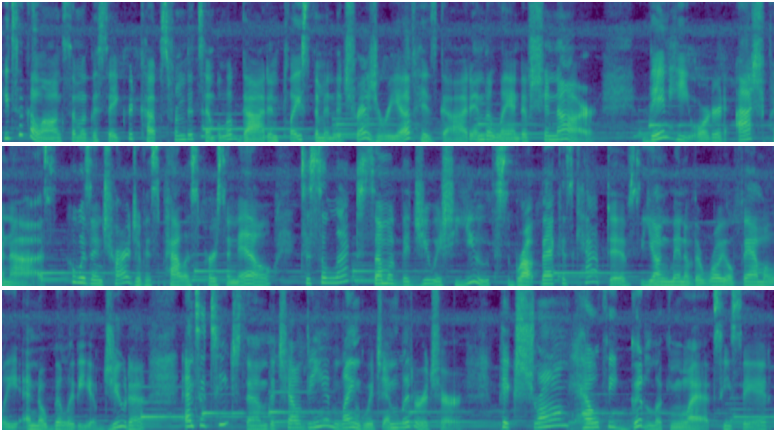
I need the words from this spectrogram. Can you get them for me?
he took along some of the sacred cups from the temple of God and placed them in the treasury of his God in the land of Shinar. Then he ordered Ashpenaz, who was in charge of his palace personnel, to select some of the Jewish youths brought back as captives, young men of the royal family and nobility of Judah, and to teach them the Chaldean language and literature. Pick strong, healthy, good looking lads, he said.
